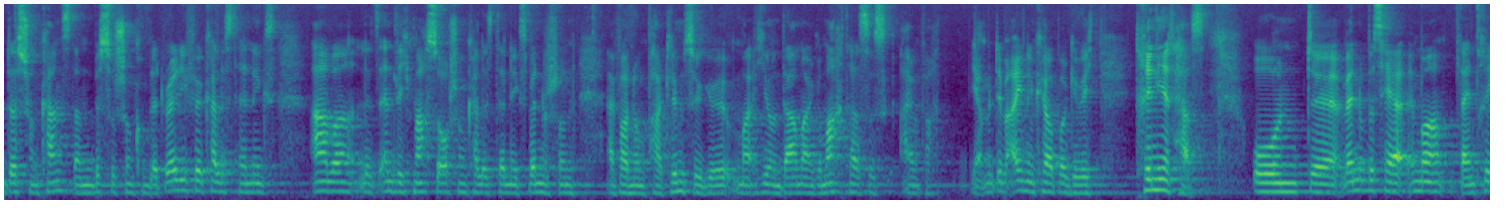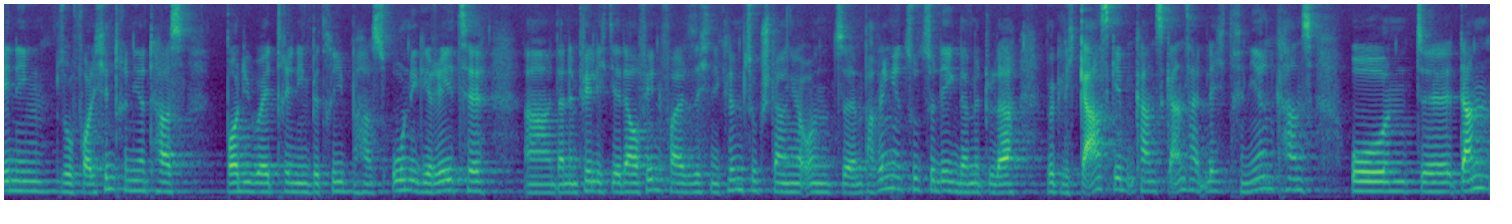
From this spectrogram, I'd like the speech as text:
das schon kannst, dann bist du schon komplett ready für Calisthenics. Aber letztendlich machst du auch schon Calisthenics, wenn du schon einfach nur ein paar Klimmzüge mal hier und da mal gemacht hast, es einfach ja, mit dem eigenen Körpergewicht trainiert hast. Und äh, wenn du bisher immer dein Training so vor dich hin trainiert hast, Bodyweight-Training betrieben hast, ohne Geräte, äh, dann empfehle ich dir da auf jeden Fall, sich eine Klimmzugstange und äh, ein paar Ringe zuzulegen, damit du da wirklich Gas geben kannst, ganzheitlich trainieren kannst. Und äh, dann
